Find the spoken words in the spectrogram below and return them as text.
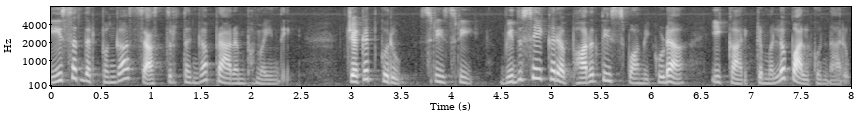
ఈ సందర్భంగా శాస్త్రుతంగా ప్రారంభమైంది. జగద్గురు శ్రీ శ్రీ విధుశేఖర భారతీ స్వామి కూడా ఈ కార్యక్రమంలో పాల్గొన్నారు.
